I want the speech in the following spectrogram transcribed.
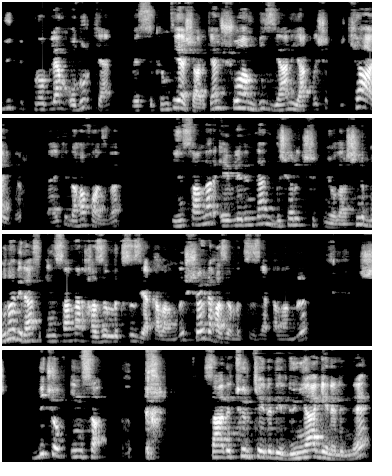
büyük bir problem olurken ve sıkıntı yaşarken şu an biz yani yaklaşık iki aydır belki daha fazla insanlar evlerinden dışarı çıkmıyorlar. Şimdi buna biraz insanlar hazırlıksız yakalandı. Şöyle hazırlıksız yakalandı. Birçok insan sadece Türkiye'de değil dünya genelinde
